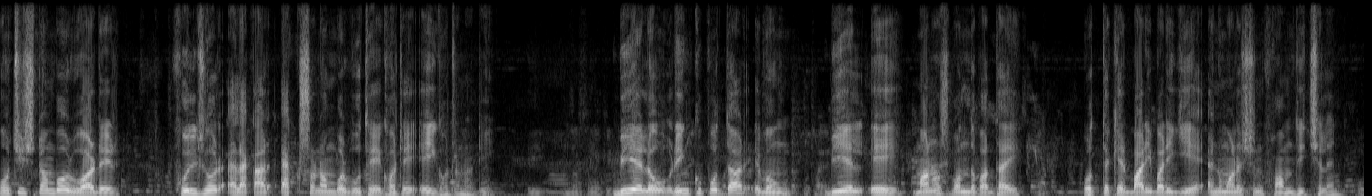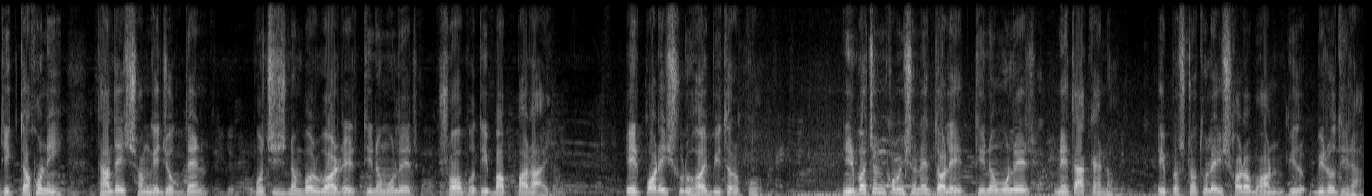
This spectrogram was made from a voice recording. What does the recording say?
পঁচিশ নম্বর ওয়ার্ডের ফুলঝোর এলাকার একশো নম্বর বুথে ঘটে এই ঘটনাটি। বিএলও রিঙ্কু পোদ্দার এবং বিএলএ মানস বন্দ্যোপাধ্যায় প্রত্যেকের বাড়ি বাড়ি গিয়ে অ্যানুমারেশন ফর্ম দিচ্ছিলেন। ঠিক তখনই তাদের সঙ্গে যোগ দেন পঁচিশ নম্বর ওয়ার্ডের তৃণমূলের সভাপতি বাপ্পা রায়। এরপরেই শুরু হয় বিতর্ক। নির্বাচন কমিশনের দলে তৃণমূলের নেতা কেন? এই প্রশ্ন তুলেই সরব হন বিরো- বিরোধীরা।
